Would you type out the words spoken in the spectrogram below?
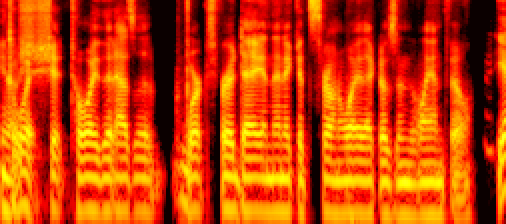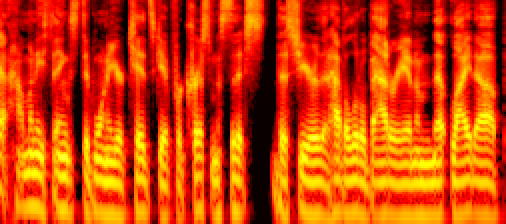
you know, Toy. shit toy that has a works for a day and then it gets thrown away, that goes in the landfill. Yeah, how many things did one of your kids get for Christmas this this year that have a little battery in them that light up,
